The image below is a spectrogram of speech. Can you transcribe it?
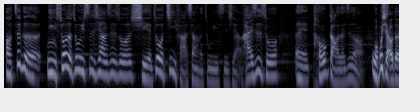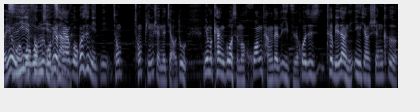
哦，这个你说的注意事项是说写作技法上的注意事项，还是说？诶、欸，投稿的这种我不晓得，因为我我我，我没有参加过，或者是你你从从评审的角度，你有没有看过什么荒唐的例子，或者是特别让你印象深刻，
